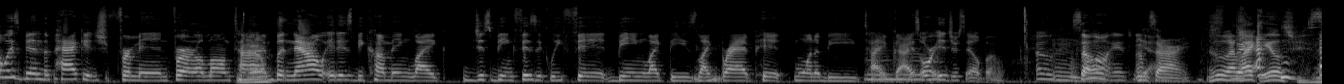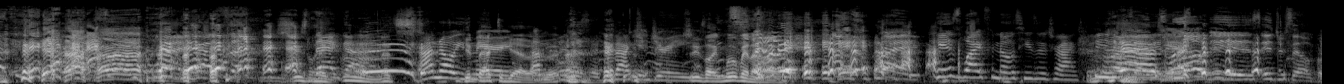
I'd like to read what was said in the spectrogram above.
always been the package for men for a long time, Yeah. but now it is becoming like just being physically fit, being like these like mm-hmm. Brad Pitt wannabe type mm-hmm. guys or Idris Elba. Oh, So, come on, Idris. I'm Yeah. sorry. Ooh, I like Idris. she's like guy. mm, let's I know he's Get married. back together. I'm, listen, but I can dream. she's like moving on Right. His wife knows he's attractive. Yes. Love is Idris Elba.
